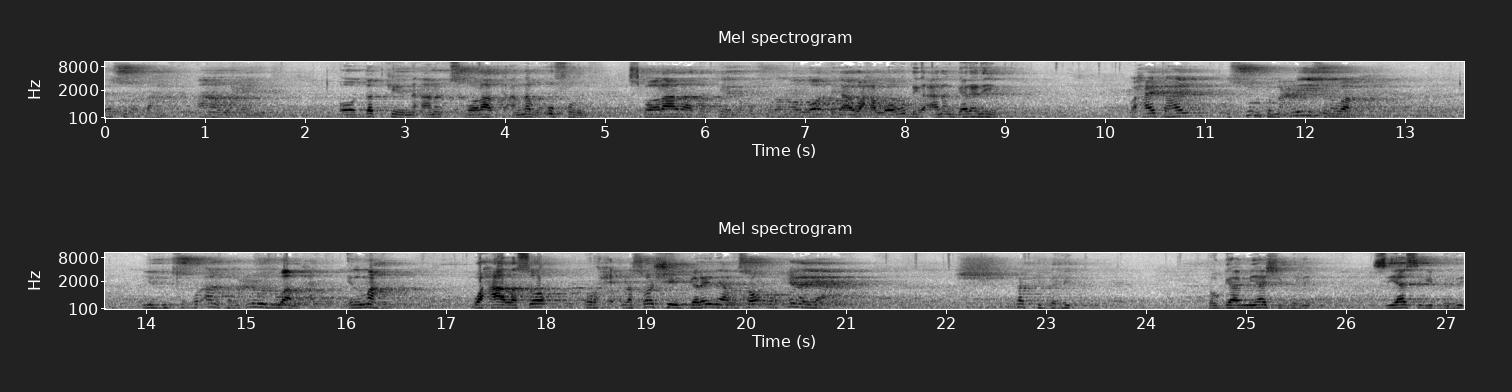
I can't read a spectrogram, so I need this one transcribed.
loo suga dhahan aanan waxaynin oo dadkeenna aanan iskoolaadka annaga u furin. Iskoolaadaa dadkeenna u furan oo loo dhigaa waxa loogu dhiga aanan garanayn. Waxay tahay iskuulka macnihiisuna waa maxay? Iyo dugsi qur'aanka macnahoodu waa maxay? Ilmaha. Waxaa la soo la soo sheebgaraynaya la soo qurxinayaa dadkii berri hoggaamiyaashii berri siyaasigii berri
